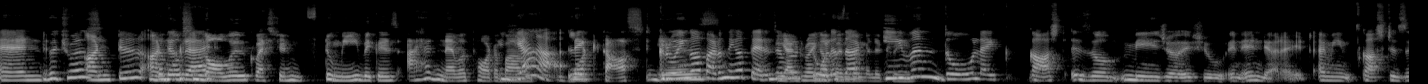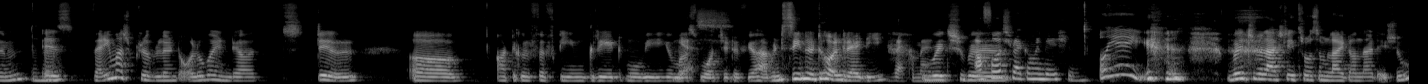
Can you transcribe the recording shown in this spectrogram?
And Which was until the most novel question to me because I had never thought about Yeah, like, caste growing is. up, I don't think our parents Yeah, ever told us that even though like caste is a major issue in India, right? I mean, casteism Mhm. is very much prevalent all over India still. Uh, Article 15, great movie. You must Yes. watch it if you haven't seen it already. recommend. Which will Our first recommendation. Oh yay! Which will actually throw some light on that issue.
